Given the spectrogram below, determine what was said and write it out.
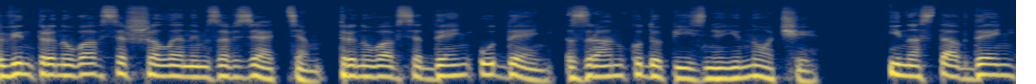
Він тренувався шаленим завзяттям, тренувався день у день, зранку до пізньої ночі. І настав день,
